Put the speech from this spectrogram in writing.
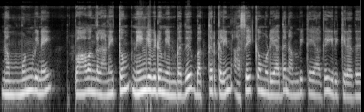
நம் முன்வினை பாவங்கள் அனைத்தும் நீங்கிவிடும் என்பது பக்தர்களின் அசைக்க முடியாத நம்பிக்கையாக இருக்கிறது.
